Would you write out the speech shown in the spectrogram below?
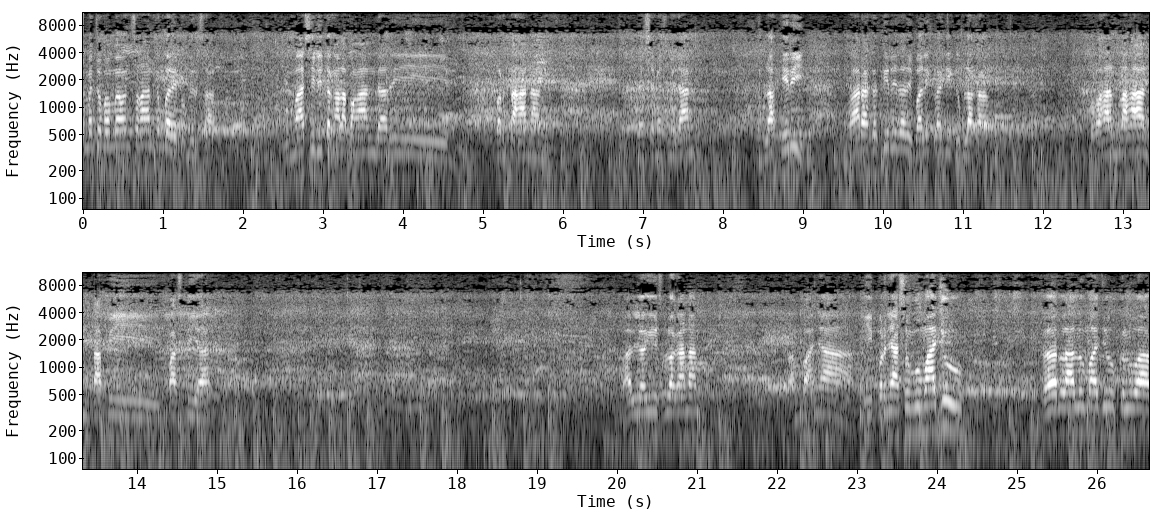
Medan mencoba serangan kembali pemirsa. Masih di tengah lapangan dari pertahanan. SMS Medan sebelah kiri. Mengarah ke kiri tadi balik lagi ke belakang. Perlahan-lahan tapi pasti ya. Balik lagi sebelah kanan. Tampaknya kipernya sungguh maju. Terlalu maju keluar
